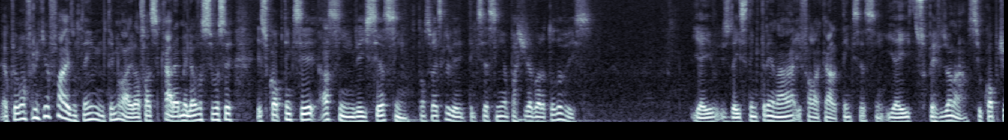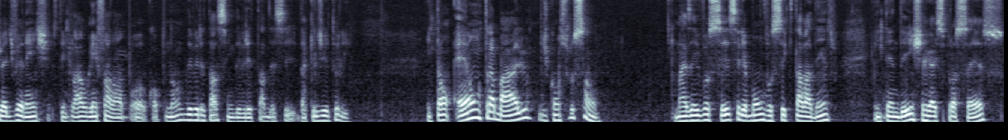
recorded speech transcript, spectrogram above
É o que uma franquia faz, não tem, não tem milagre. Ela fala assim, cara, é melhor se você. Esse copo tem que ser assim, em vez de ser assim. Então você vai escrever, tem que ser assim a partir de agora toda vez. E aí isso daí você tem que treinar e falar, cara, tem que ser assim. E aí supervisionar. Se o copo tiver diferente, você tem que lá alguém falar, pô, o copo não deveria estar assim, deveria estar desse, daquele jeito ali. Então é um trabalho de construção. Mas aí você, seria bom você que está lá dentro, entender, enxergar esse processo,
